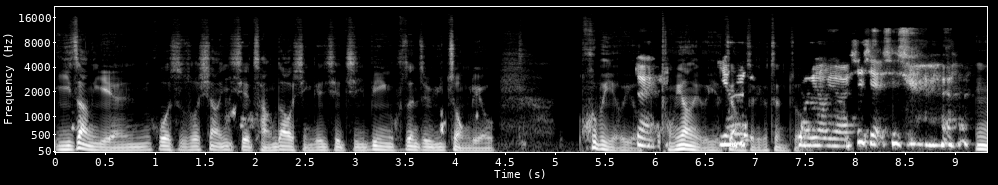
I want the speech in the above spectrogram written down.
胰脏炎，嗯、或者是说像一些肠道型的一些疾病，甚至于肿瘤，会不会有有？对，同样有一这样子的一个症状。有有有，谢谢谢谢。嗯，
